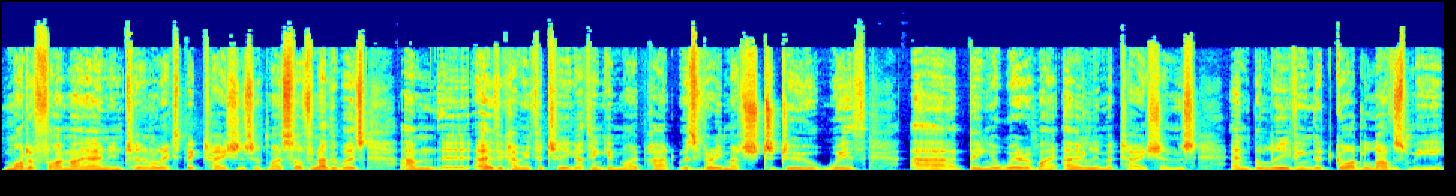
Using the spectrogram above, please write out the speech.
modify my own internal expectations of myself. In other words, um, uh, overcoming fatigue, I think, in my part, was very much to do with uh, being aware of my own limitations and believing that God loves me,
